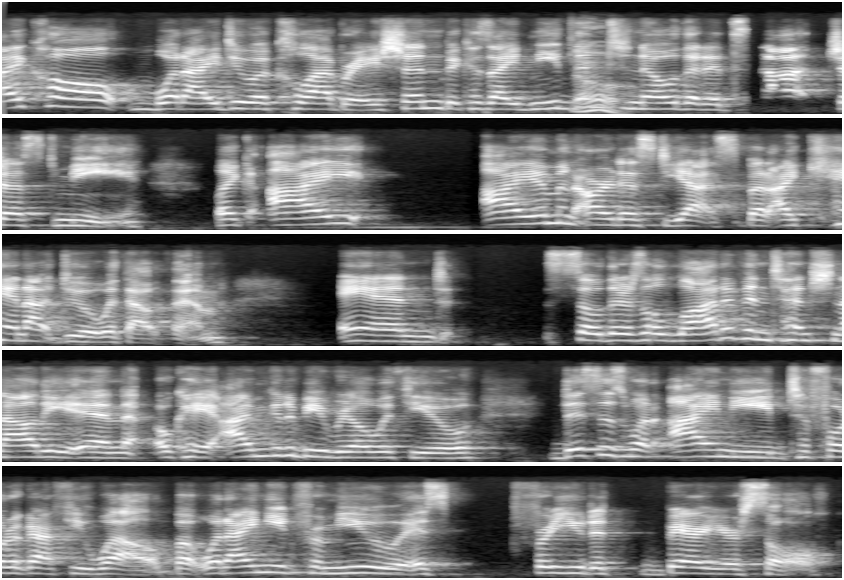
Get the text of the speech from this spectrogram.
I call what I do a collaboration because I need them oh. to know that it's not just me. Like I I am an artist, yes, but I cannot do it without them. And so there's a lot of intentionality in, okay, I'm going to be real with you. This is what I need to photograph you well. But what I need from you is for you to bare your soul.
